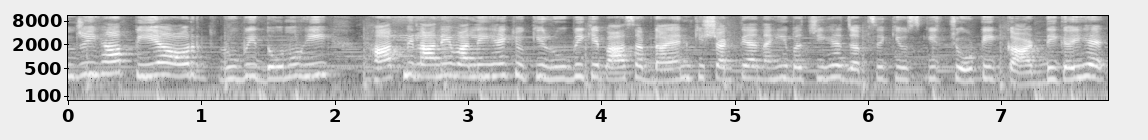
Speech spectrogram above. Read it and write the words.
जी हाँ पिया और रूबी दोनों ही हाथ मिलाने वाली है क्योंकि रूबी के पास अब डायन की शक्तियाँ नहीं बची है, जब से कि उसकी चोटी काट दी गई है।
